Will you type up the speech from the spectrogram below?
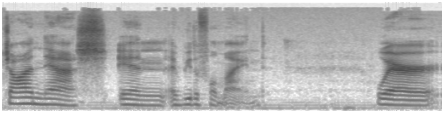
John Nash in A Beautiful Mind, where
